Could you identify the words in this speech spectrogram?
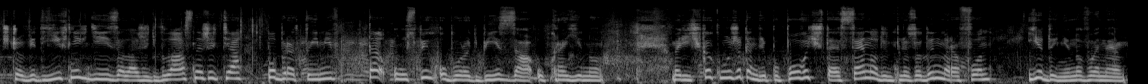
що від їхніх дій залежить власне життя, побратимів та успіх у боротьбі за Україну. Марічка Кужик, Андрій Попович, ТСН 1+,1 Марафон. Єдині новини.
